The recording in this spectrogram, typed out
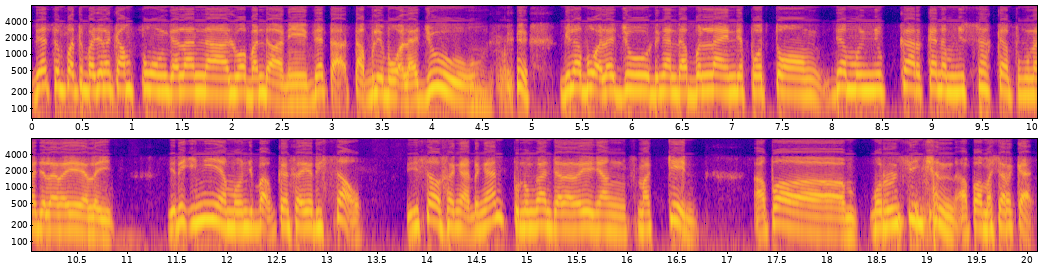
Dia tempat-tempat jalan kampung, jalan uh, luar bandar ni, dia tak tak boleh bawa laju. Hmm. Bila bawa laju dengan double line dia potong, dia menyukarkan dan menyusahkan pengguna jalan raya yang lain. Jadi ini yang menyebabkan saya risau. Risau sangat dengan penunggang jalan raya yang semakin apa merunsingkan apa masyarakat.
